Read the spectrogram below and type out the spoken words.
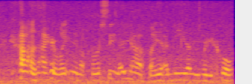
I was out here waiting in a fursuit. That'd be? That'd be pretty cool.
